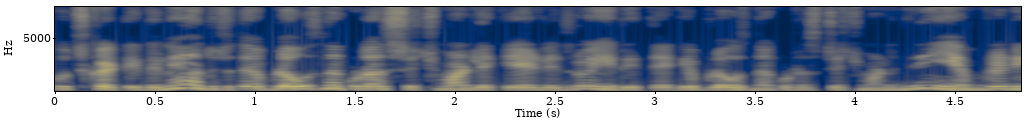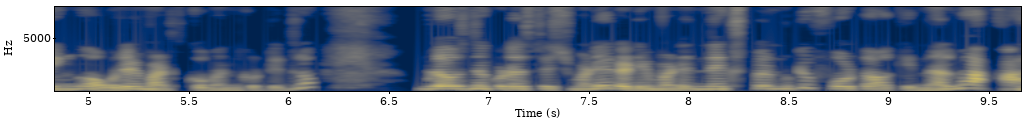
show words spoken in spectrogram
ಕುಚ್ಚು ಕಟ್ಟಿದ್ದೀನಿ. ಅದ್ರ ಜೊತೆ ಬ್ಲೌಸ್ನ ಕೂಡ ಸ್ಟಿಚ್ ಮಾಡಲಿಕ್ಕೆ ಹೇಳಿದ್ರು. ಈ ರೀತಿಯಾಗಿ ಬ್ಲೌಸ್ನ ಕೂಡ ಸ್ಟಿಚ್ ಮಾಡಿದ್ದೀನಿ. ಎಂಬ್ರಾಯ್ಡಿಂಗು ಅವರೇ ಕೊಟ್ಟಿದ್ರು ಬ್ಲೌಸ್ನ ಕೂಡ ಸ್ಟಿಚ್ ಮಾಡಿ ರೆಡಿ ಮಾಡಿದ್ದು. ನೆಕ್ಸ್ಟ್ ಬಂದ್ಬಿಟ್ಟು ಫೋಟೋ ಹಾಕಿದ್ನಲ್ವ? ಆ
